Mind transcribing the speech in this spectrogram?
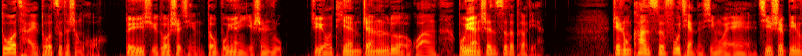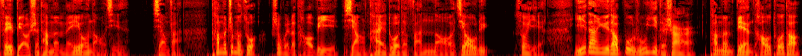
多彩多姿的生活，对于许多事情都不愿意深入，具有天真乐观、不愿深思的特点。这种看似肤浅的行为，其实并非表示他们没有脑筋，相反，他们这么做是为了逃避想太多的烦恼、焦虑。所以，一旦遇到不如意的事儿，他们便逃脱到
